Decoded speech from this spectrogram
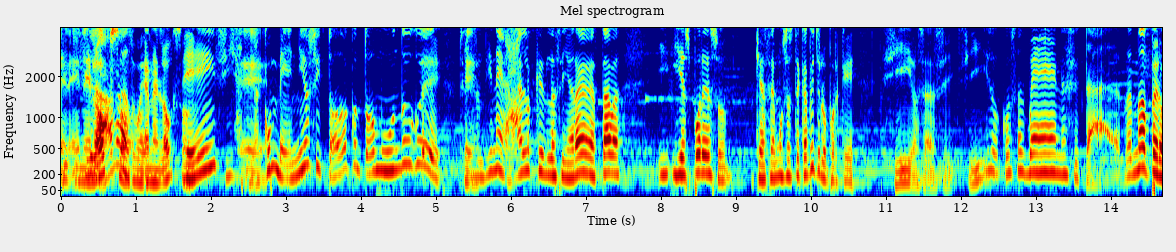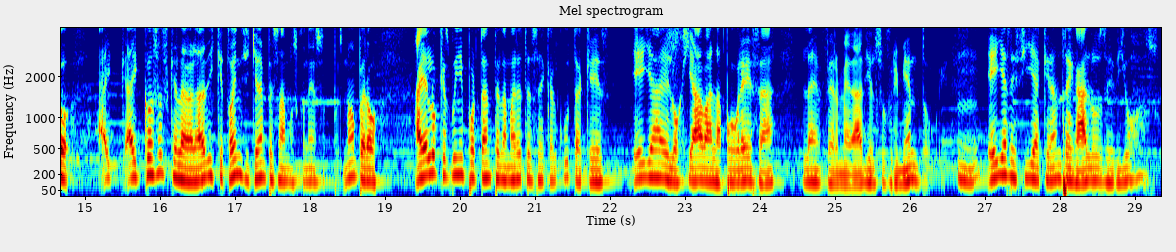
En- el dabas, Oxxo, güey. en el Oxxo. Ey, sí, había Eh. convenios y todo con todo mundo, güey. Sí. Es un dineral lo que la señora gastaba. Y, y es por eso que hacemos este capítulo, porque sí, o sea, sí, sí hizo cosas buenas y tal. Pues no, pero hay, hay cosas que la verdad y que todavía ni siquiera empezamos con eso, pues no, pero hay algo que es muy importante en la Madre Teresa de Calcuta, que es ella elogiaba la pobreza, la enfermedad y el sufrimiento, güey. Ella decía que eran regalos de Dios güey.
